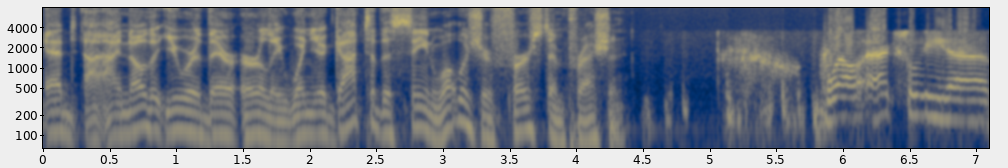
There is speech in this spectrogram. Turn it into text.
Ed, I know that you were there early. When you got to the scene, what was your first impression? Well, actually, uh,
